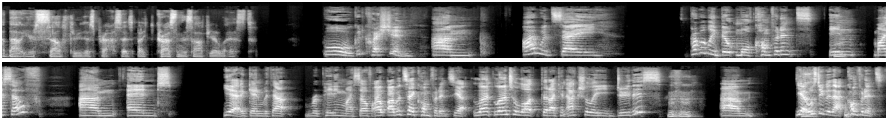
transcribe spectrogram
about yourself through this process by crossing this off your list? Oh, good question. Um, I would say probably built more confidence in myself. Um, and yeah, again, without repeating myself, I, I would say confidence. Yeah, learned learned a lot that I can actually do this. Mm-hmm. Um, yeah, Yeah. we'll stick with that. Confidence.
